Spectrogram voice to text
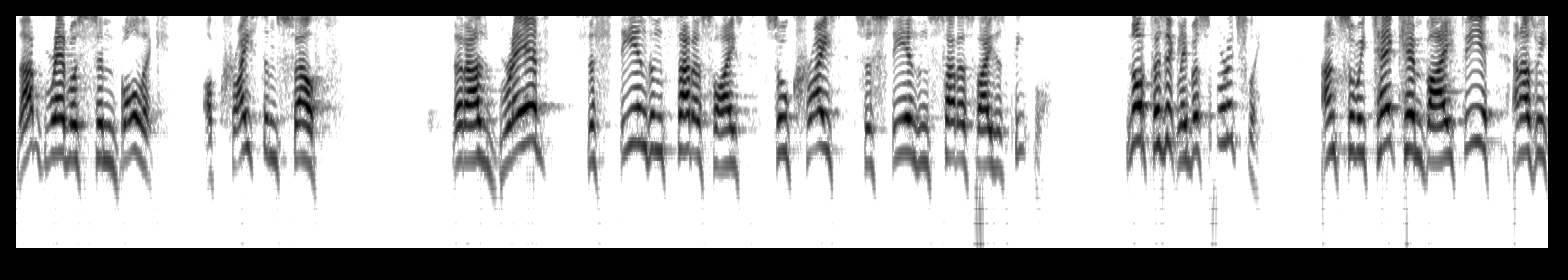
That bread was symbolic of Christ himself. That as bread sustains and satisfies, so Christ sustains and satisfies his people. Not physically, but spiritually. And so we take him by faith. And as we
